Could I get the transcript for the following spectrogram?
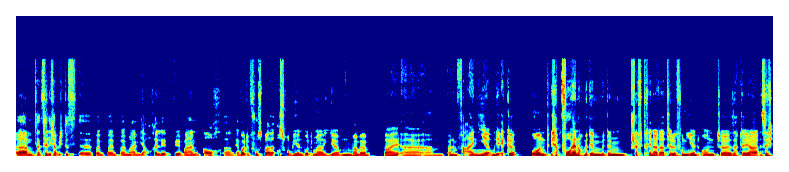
Ähm, tatsächlich habe ich das äh, bei, bei, bei meinem Jahr auch erlebt. Wir waren auch, ähm, er wollte Fußball ausprobieren, wollte mal hier, waren wir bei, äh, ähm, bei einem Verein hier um die Ecke. Und ich habe vorher noch mit dem, mit dem Cheftrainer da telefoniert und äh, sagte, ja, sag ich,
